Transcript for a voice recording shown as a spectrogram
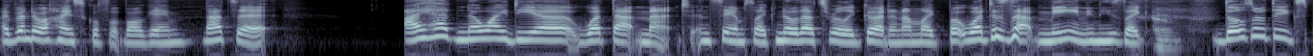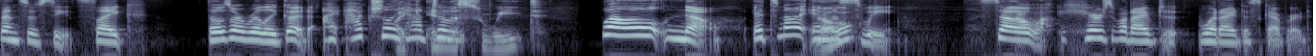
I've been to a high school football game. That's it. I had no idea what that meant. And Sam's like, "No, that's really good." And I'm like, "But what does that mean?" And he's like, "Those are the expensive seats. Like those are really good." I actually Like had in to the suite. Well, no, it's not in the suite. So ah. here's what I've what I discovered.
